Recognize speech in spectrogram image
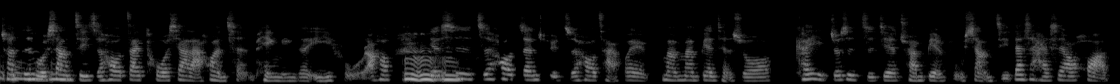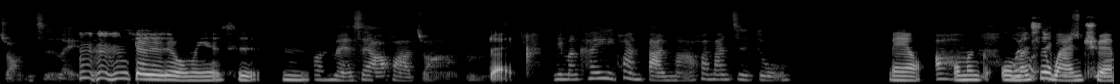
穿制服上机之后再脱下来换成平民的衣服，嗯、然后也是之后争取之后才会慢慢变成说可以就是直接穿便服上机，但是还是要化妆之类的。嗯嗯嗯，对对对，我们也是，嗯，我们也是要化妆。嗯、对，你们可以换班吗？换班制度？没有啊，我们我们是完全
